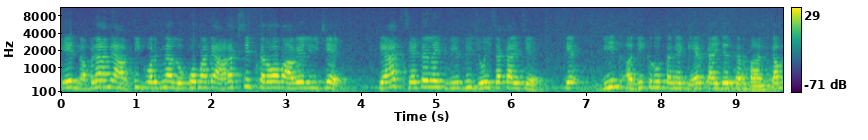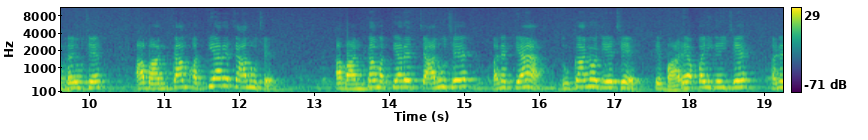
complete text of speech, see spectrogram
એ નબળા અને આર્થિક વર્ગના લોકો માટે આરક્ષિત કરવામાં આવેલી છે, ત્યાં જ સેટેલાઇટ વ્યૂથી જોઈ શકાય છે કે બિન અધિકૃત અને ગેરકાયદેસર બાંધકામ થયું છે. આ બાંધકામ અત્યારે ચાલુ છે. આ બાંધકામ અત્યારે ચાલુ છે અને ત્યાં દુકાનો જે છે એ ભાડે અપાઈ ગઈ છે અને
